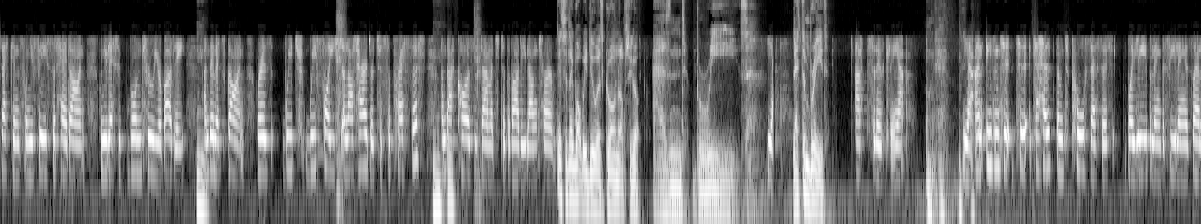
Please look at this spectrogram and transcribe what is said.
seconds when you face it head on when you let it run through your body mm. and then it's gone whereas we tr- we fight a lot harder to suppress it mm-hmm. and that causes damage to the body long term this is like what we do as grown-ups we go and breathe. Yeah. Let them breathe. Absolutely, yeah. Okay. Yeah, and even to, to, to help them to process it by labelling the feeling as well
